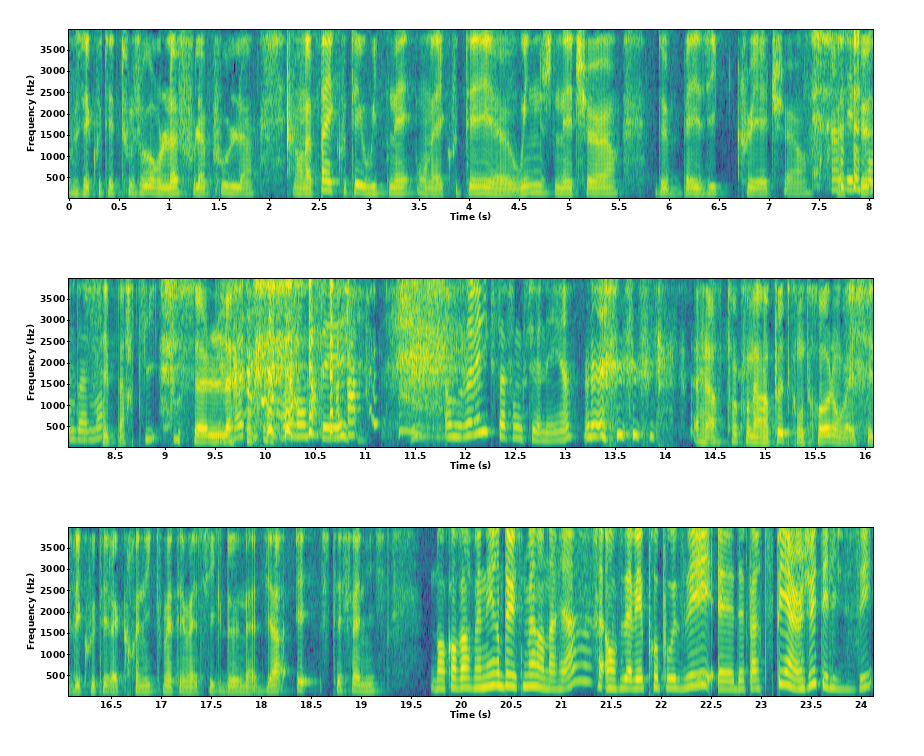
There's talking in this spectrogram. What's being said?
vous écoutez toujours l'œuf ou la poule. Mais on n'a pas écouté Whitney, on a écouté euh, Winge Nature de Basic Creature. Parce que c'est parti tout seul. Volonté. On nous avait dit que ça fonctionnait. Hein Alors, tant qu'on a un peu de contrôle, on va essayer d'écouter la chronique mathématique de Nadia et Stéphanie. Donc, on va revenir deux semaines en arrière. On vous avait proposé euh, de participer à un jeu télévisé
